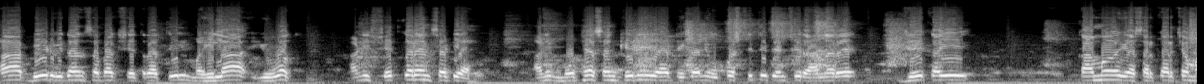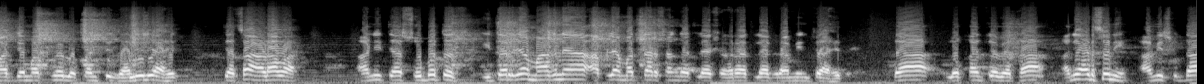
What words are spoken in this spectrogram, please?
हा बीड विधानसभा क्षेत्रातील महिला युवक आणि शेतकऱ्यांसाठी आहे. आणि मोठ्या संख्येने या ठिकाणी उपस्थिती त्यांची राहणार आहे. जे काही कामं या सरकारच्या माध्यमातून लोकांची झालेली आहेत त्याचा आढावा आणि त्यासोबतच इतर ज्या मागण्या आपल्या मतदारसंघातल्या शहरातल्या ग्रामीणच्या आहेत त्या लोकांच्या व्यथा आणि अडचणी आम्ही सुद्धा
